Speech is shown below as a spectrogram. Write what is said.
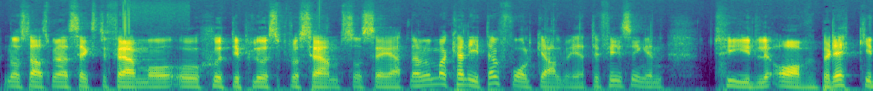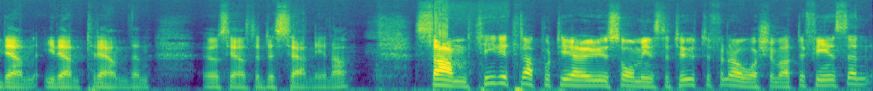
någonstans mellan 65 och 70 plus procent som säger att nej, man kan lita på folk allmänhet. Det finns ingen tydlig avbräck i den, i den trenden de senaste decennierna. Samtidigt rapporterar ju SOM-institutet för några år sedan att det finns en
